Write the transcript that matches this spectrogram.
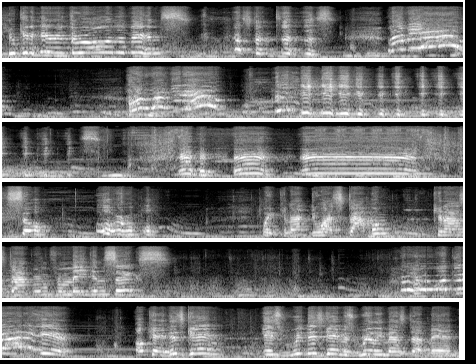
you can hear it through all of the vents. Let me out! How do I get out? so horrible. Wait, can I, do I stop him? Can I stop him from making sex? Here? Okay, this game is, this game is really messed up, man.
